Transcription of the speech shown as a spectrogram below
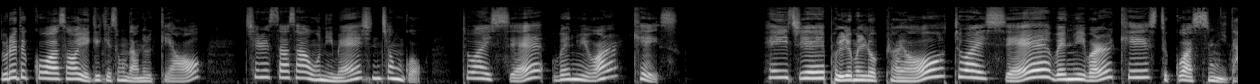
노래 듣고 와서 얘기 계속 나눌게요. 7445님의 신청곡 트와이스의 When We Were Kids 헤이지의 볼륨을 높여요. 트와이스의 When We Were Kids 듣고 왔습니다.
